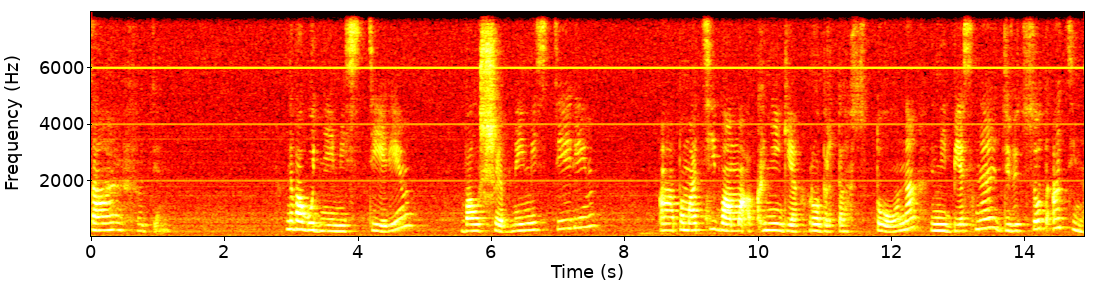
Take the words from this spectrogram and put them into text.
Сайфудин. Новогодние мистерии, волшебные мистерии а по мотивам книги Роберта Стоуна «Небесная 911».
